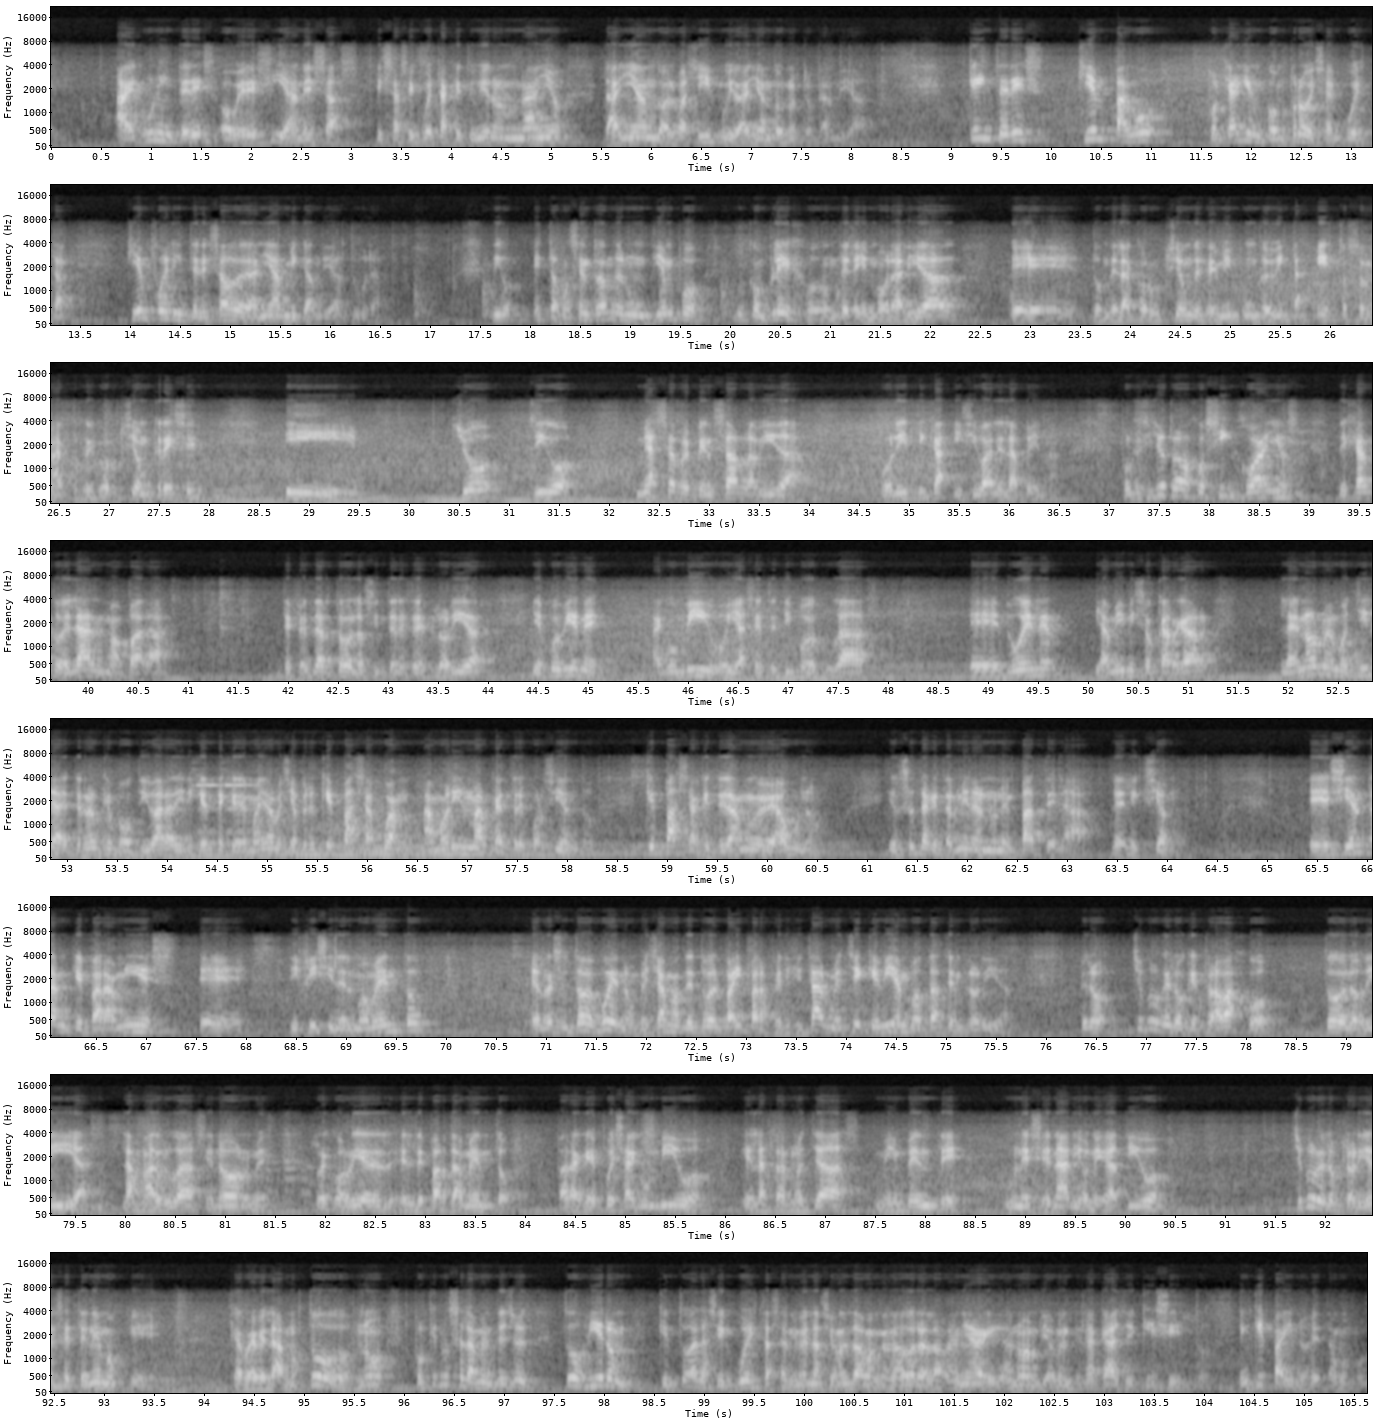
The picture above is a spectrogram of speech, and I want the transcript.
algún interés obedecían esas, esas encuestas que tuvieron un año dañando al vallismo y dañando a nuestro candidato. ¿Qué interés? ¿Quién pagó? Porque alguien compró esa encuesta. ¿Quién fue el interesado de dañar mi candidatura? Digo, estamos entrando en un tiempo muy complejo, donde la inmoralidad, eh, donde la corrupción, desde mi punto de vista, estos son actos de corrupción, crece. Y yo digo, me hace repensar la vida política y si vale la pena. Porque si yo trabajo cinco años dejando el alma para defender todos los intereses de Florida y después viene algún vivo y hace este tipo de jugadas, eh, duelen y a mí me hizo cargar la enorme mochila de tener que motivar a dirigentes que de mañana me decían, pero ¿qué pasa Juan? A morir marca el 3%. ¿Qué pasa que te dan 9 a 1? Y resulta que termina en un empate la, elección. Eh, sientan que para mí es eh, difícil el momento, el resultado es bueno, me llaman de todo el país para felicitarme, che, qué bien votaste en Florida. Pero yo creo que lo que trabajo todos los días, las madrugadas enormes, recorrer el, departamento para que después algún vivo en las trasnochadas me invente un escenario negativo, yo creo que los floridenses tenemos que, que revelarnos todos, ¿no? Porque no solamente yo, todos vieron que todas las encuestas a nivel nacional daban ganadora a la Rañaga y ganó ampliamente la calle. ¿Qué es esto? ¿En qué país nos estamos moviendo?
